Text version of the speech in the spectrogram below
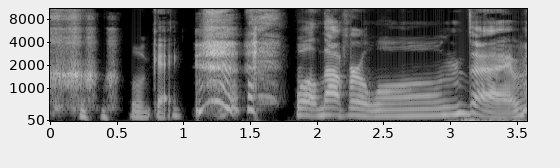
okay. well, not for a long time.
